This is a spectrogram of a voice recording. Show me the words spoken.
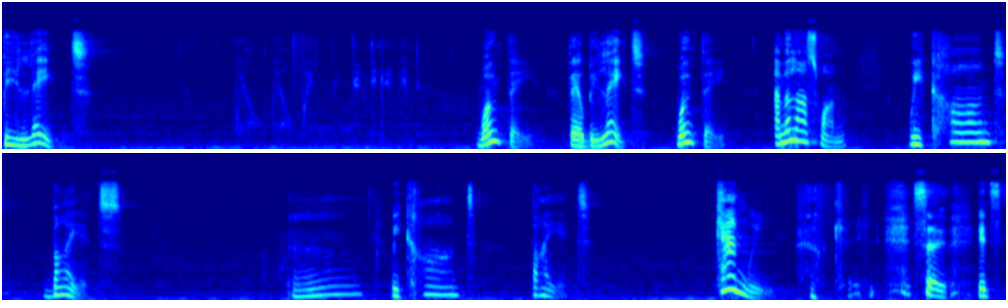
be late. Won't they? They'll be late, won't they? And the last one, we can't buy it. Mm, we can't buy it. Can we? okay. So it's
